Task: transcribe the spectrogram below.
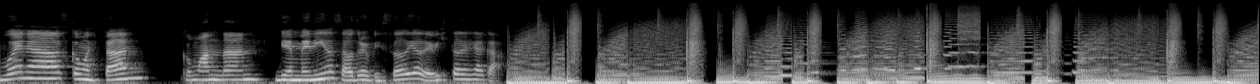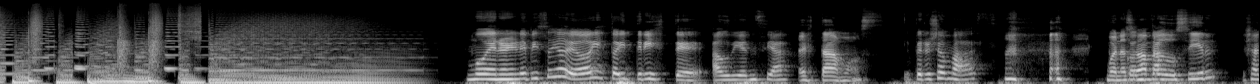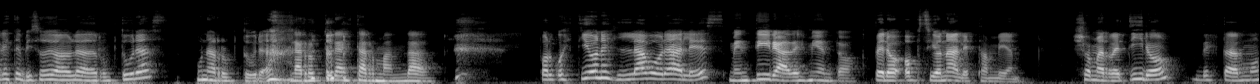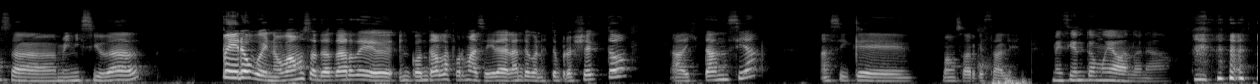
Buenas, ¿cómo están? ¿Cómo andan? Bienvenidos a otro episodio de Visto desde acá. Bueno, en el episodio de hoy estoy triste, audiencia, Estamos. pero yo más. Bueno, se va a producir, ya que este episodio habla de rupturas, una ruptura. La ruptura de esta hermandad. Por cuestiones laborales, Mentira, desmiento. pero opcionales también. Yo me retiro de esta hermosa mini ciudad. Pero bueno, vamos a tratar de encontrar la forma de seguir adelante con este proyecto a distancia. Así que vamos a ver qué sale. Me siento muy abandonada.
